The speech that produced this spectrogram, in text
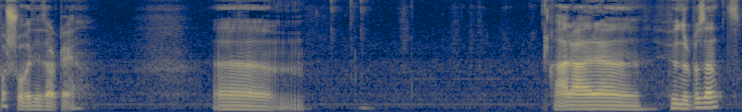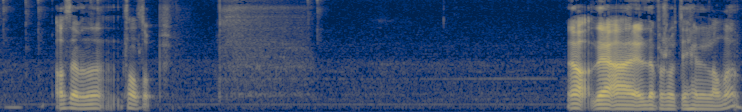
For så vidt litt artig. Uh, her er eh, 100 av stemmene talt opp. Ja, det er det er for så vidt i hele landet.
